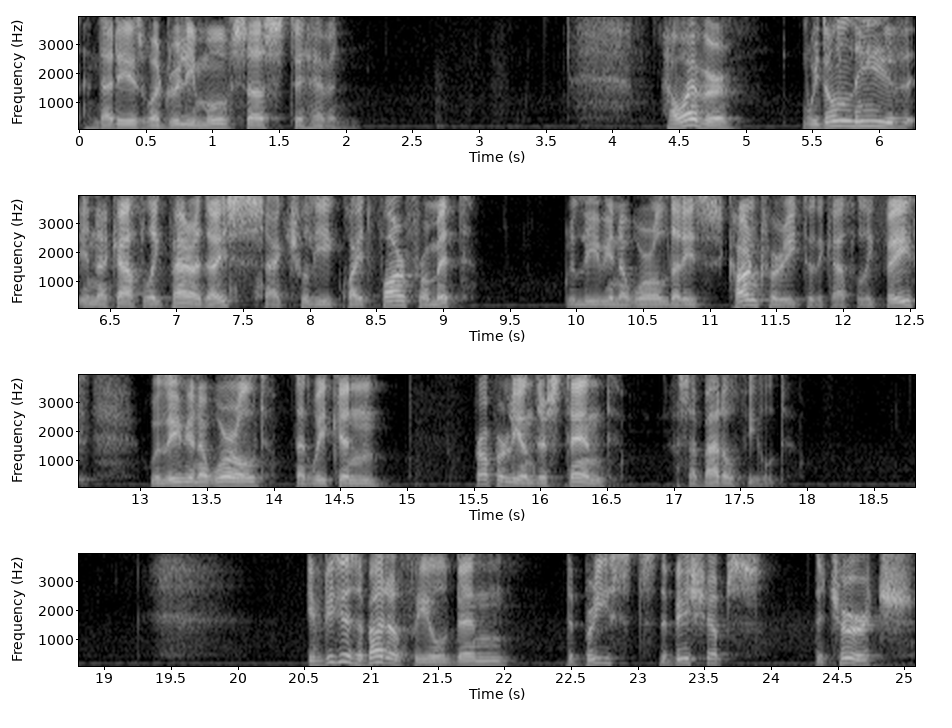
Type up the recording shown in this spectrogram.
and that is what really moves us to heaven. However, we don't live in a Catholic paradise, actually, quite far from it. We live in a world that is contrary to the Catholic faith. We live in a world that we can properly understand as a battlefield. If this is a battlefield, then the priests, the bishops, the church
